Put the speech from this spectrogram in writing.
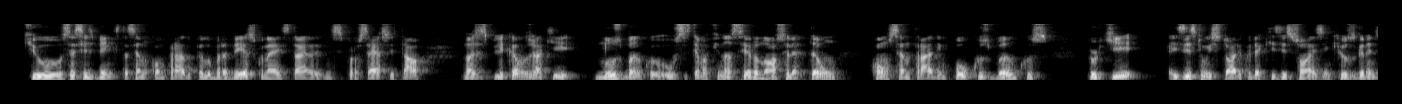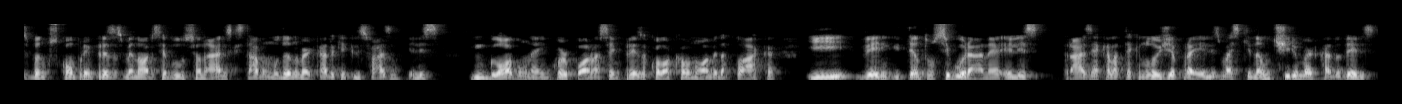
que o C6 Bank está sendo comprado pelo Bradesco, né? Está nesse processo e tal. Nós explicamos já que nos bancos, o sistema financeiro nosso ele é tão concentrado em poucos bancos porque existe um histórico de aquisições em que os grandes bancos compram empresas menores revolucionárias que estavam mudando o mercado. O que, é que eles fazem? Eles englobam, né, incorporam essa empresa, colocam o nome da placa e, verem, e tentam segurar. Né? Eles trazem aquela tecnologia para eles, mas que não tire o mercado deles.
